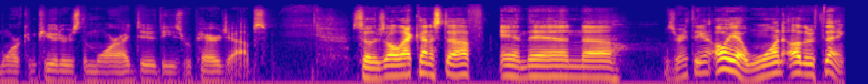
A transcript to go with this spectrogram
more computers the more I do these repair jobs. So there's all that kind of stuff. And then, uh, was there anything? Oh yeah, one other thing.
